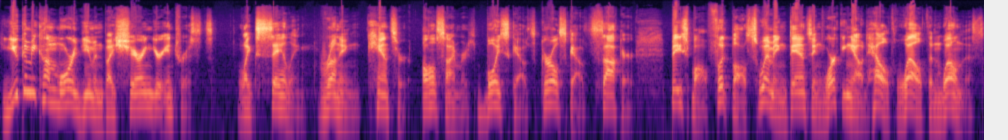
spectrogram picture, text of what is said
You can become more human by sharing your interests, like sailing, running, cancer, Alzheimer's, Boy Scouts, Girl Scouts, soccer, baseball, football, swimming, dancing, working out, health, wealth, and wellness.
